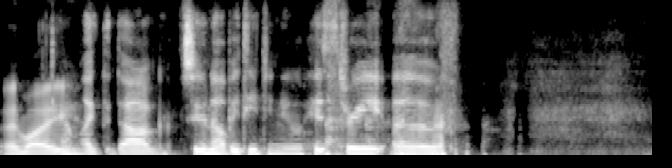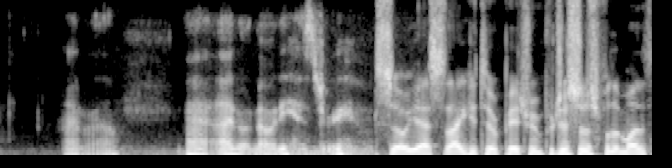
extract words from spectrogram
and why. I'm like the dog. Soon I'll be teaching you history of. I don't know. I, I don't know any history. So yes, thank you to our Patreon producers for the month.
